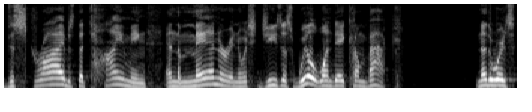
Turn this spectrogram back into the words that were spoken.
describes the timing and the manner in which Jesus will one day come back. In other words,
